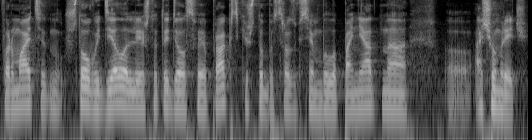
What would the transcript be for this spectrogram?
в формате, ну, что вы делали, что ты делал в своей практике, чтобы сразу всем было понятно, э, о чем речь.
